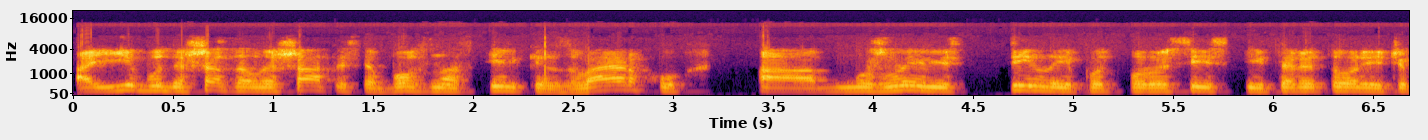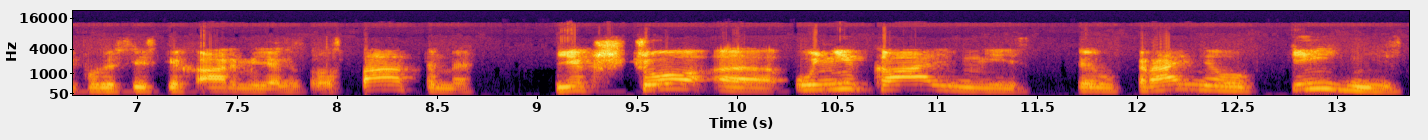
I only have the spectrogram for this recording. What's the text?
а її буде ще залишатися, бо наскільки зверху, а можливість цілей по, по російській території чи по російських арміях зростатиме. Якщо е, унікальність, вкрай необхідність,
